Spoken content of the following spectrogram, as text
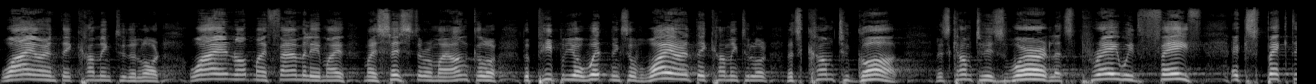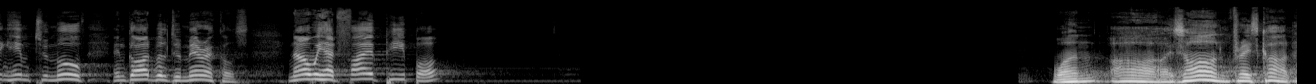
why aren't they coming to the Lord? Why are not my family, my, my sister or my uncle or the people you're witnessing of, why aren't they coming to the Lord? Let's come to God. Let's come to His Word. Let's pray with faith, expecting Him to move, and God will do miracles. Now we had five people One, oh, it's on, praise God.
